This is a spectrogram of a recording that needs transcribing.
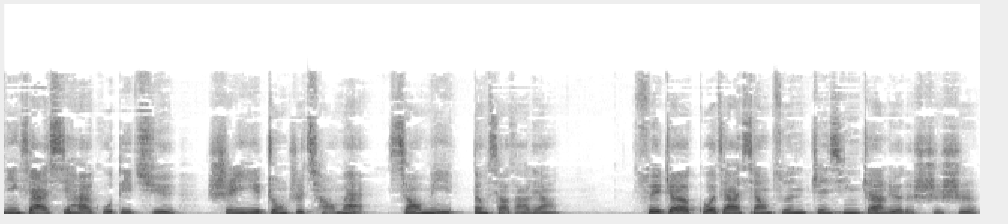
宁夏西海固地区适宜种植荞麦、小米等小杂粮。随着国家乡村振兴战略的实施，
